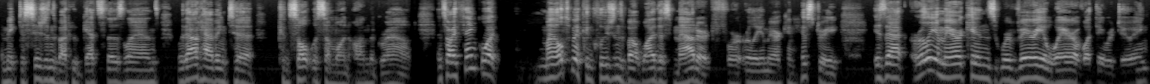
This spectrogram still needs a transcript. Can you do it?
and make decisions about who gets those lands without having to consult with someone on the ground. And so I think what my ultimate conclusions about why this mattered for early American history is that early Americans were very aware of what they were doing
